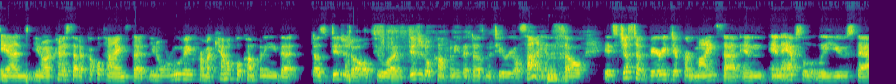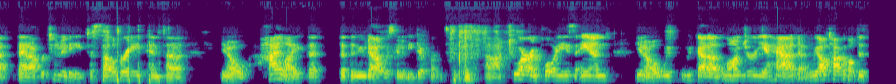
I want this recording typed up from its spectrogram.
And, you know, I've kind of said a couple times that, you know, we're moving from a chemical company that does digital to a digital company that does material science. Mm-hmm. So it's just a very different mindset and, and absolutely use that, that opportunity to celebrate and to, you know, highlight that that the new Dow was going to be different uh, to our employees. And, you know, we've, we've got a long journey ahead. We all talk about this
